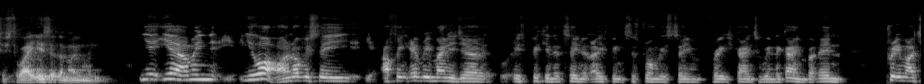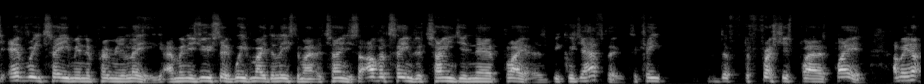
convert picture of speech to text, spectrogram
just the way it is at the moment. Yeah, yeah. I mean, you are, and obviously, I think every manager is picking the team that they think's the strongest team for each game to win the game. But then, pretty much every team in the Premier League. I mean, as you said, we've made the least amount of changes. So other teams are changing their players because you have to to keep the, the, freshest players playing. I mean, uh,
